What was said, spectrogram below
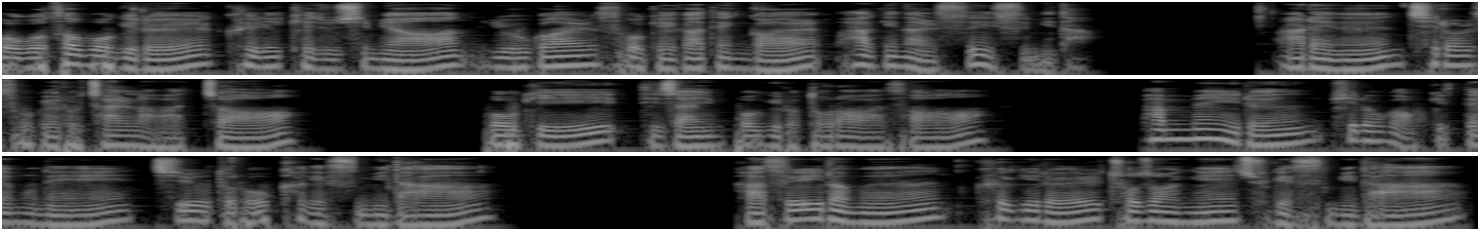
보고서 보기를 클릭해 주시면 6월 소개가 된 걸 확인할 수 있습니다. 아래는 7월 소개로 잘 나왔죠. 보기, 디자인 보기로 돌아와서 판매일은 필요가 없기 때문에 지우도록 하겠습니다. 가수 이름은 크기를 조정해 주겠습니다.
